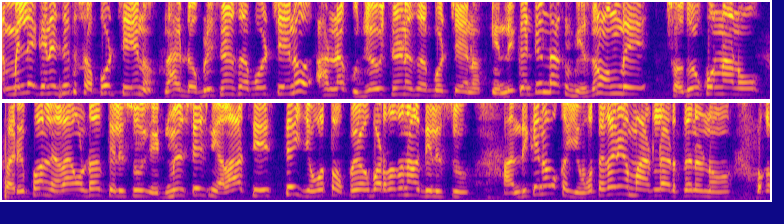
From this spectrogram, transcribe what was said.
ఎమ్మెల్యే గణేష్ అయితే సపోర్ట్ చేయను. నాకు డబ్బులు ఇచ్చిన సపోర్ట్ చేయను అది నాకు ఉద్యోగం ఇచ్చిన సపోర్ట్ చేయను. ఎందుకంటే నాకు విజన్ ఉంది. చదువుకున్నాను. పరిపాలన ఎలా ఉంటుందో తెలుసు. అడ్మినిస్ట్రేషన్ ఎలా చేస్తే యువత ఉపయోగపడుతుందో నాకు తెలుసు. అందుకనే ఒక యువతగా నేను మాట్లాడుతున్నాను. ఒక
